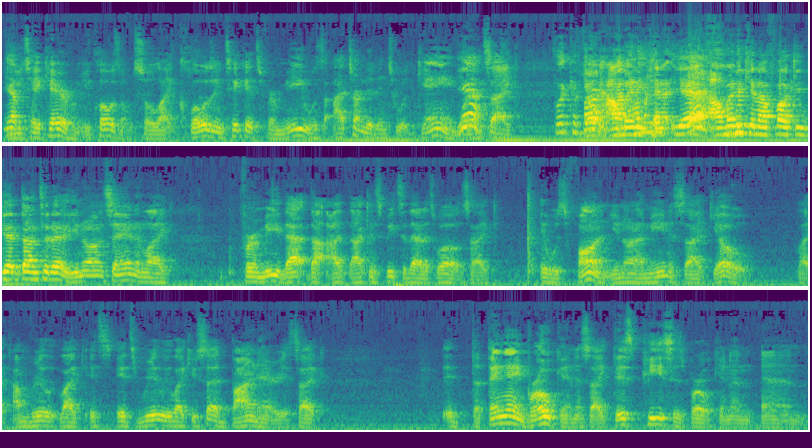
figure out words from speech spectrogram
Yep. you take care of them you close them so like closing tickets for me was I turned it into a game Yeah. it's like It's like Yo, cathartic. how, many can I, yeah, yes. how many can I fucking get done today? You know what I'm saying? And like for me, that, that I, I can speak to that as well. It's like it was fun. You know what I mean? It's like yo, like I'm really like it's it's really like you said binary. It's like it, the thing ain't broken. It's like this piece is broken, and and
